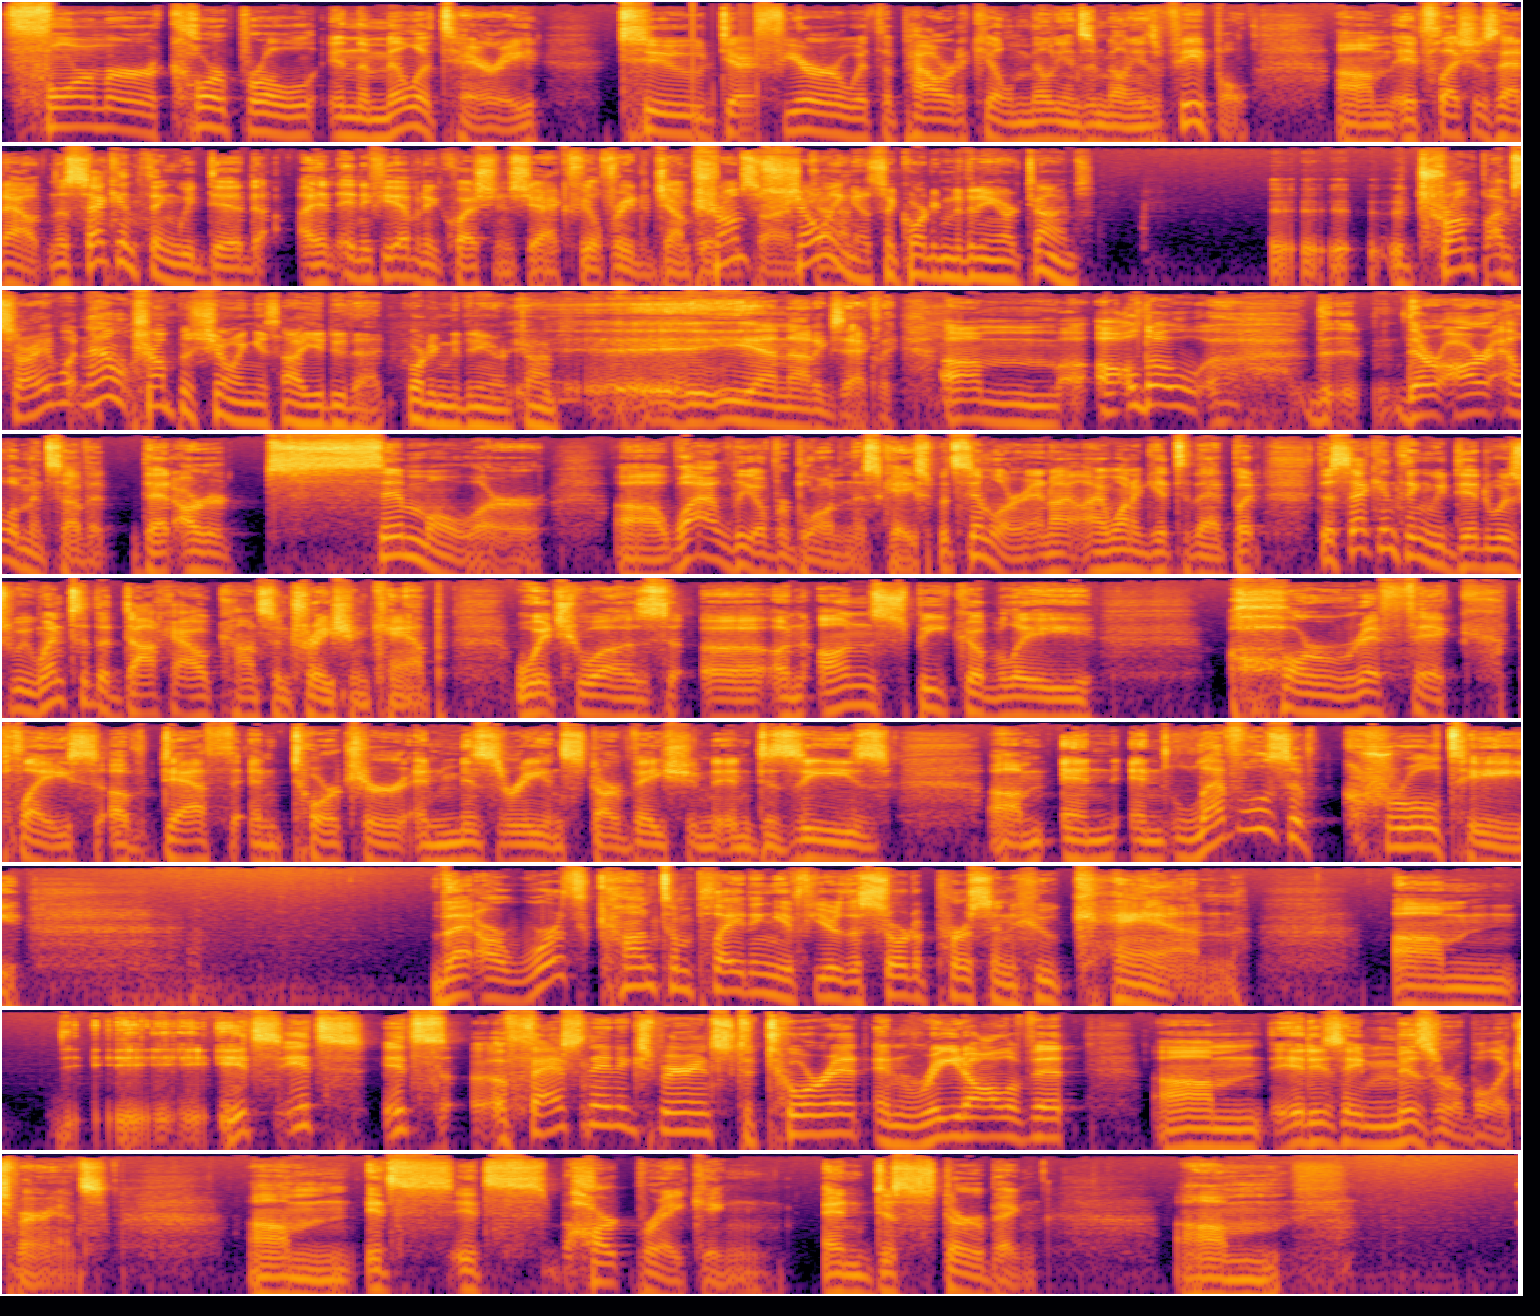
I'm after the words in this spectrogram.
former corporal in the military to Der Fuhrer with the power to kill millions and millions of people? Um, it fleshes that out. And the second thing we did, and, and if you have any questions, Jack, feel free to jump in. Trump's sorry, I'm showing kinda- us, according to the New York Times. Trump, I'm sorry, what now? Trump is showing us how you do that, according to the New York Times. Yeah, not exactly. Um, although uh, th- there are elements of it that are similar, uh, wildly overblown in this case, but similar, and I, I want to get to that. But the second thing we did was we went to the Dachau concentration camp, which was uh, an unspeakably horrific place of death and torture and misery and starvation and disease um, and and levels of cruelty that are worth contemplating if you're the sort of person who can. Um, it's it's it's a fascinating experience to tour it and read all of it. Um, it is a miserable experience. Um, it's it's heartbreaking and disturbing. Um,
